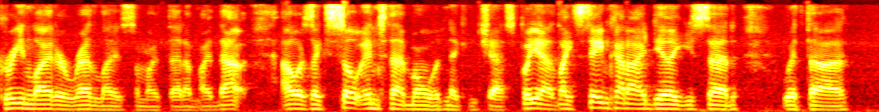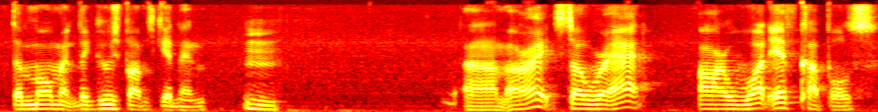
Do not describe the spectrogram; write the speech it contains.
Green Light or Red Light, or something like that. I'm like that. I was like so into that moment with Nick and Jess. But yeah, like same kind of idea, like you said, with uh, the moment, the goosebumps getting in. Mm. Um, all right, so we're at our what if couples.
